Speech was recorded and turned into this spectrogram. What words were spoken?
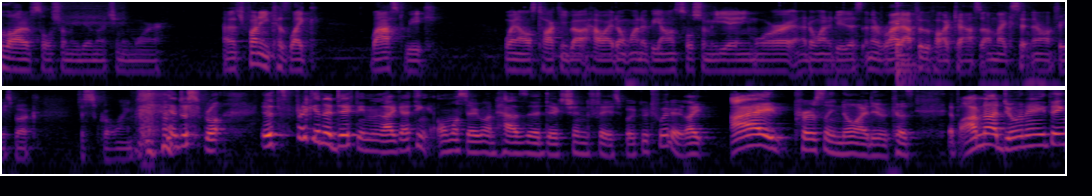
a lot of social media much anymore. And it's funny because like last week when I was talking about how I don't want to be on social media anymore and I don't want to do this, and then right after the podcast, I'm like sitting there on Facebook just scrolling. and just scroll. It's freaking addicting. Like I think almost everyone has an addiction to Facebook or Twitter. Like I personally know I do because if I'm not doing anything,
